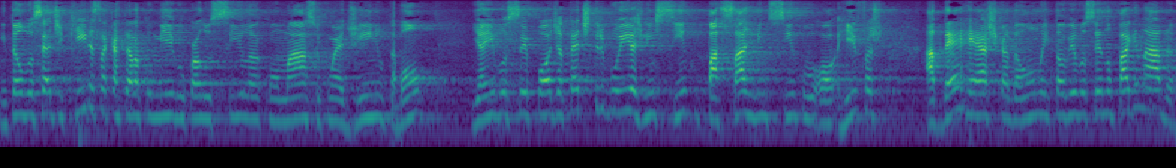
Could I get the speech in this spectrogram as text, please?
Então você adquire essa cartela comigo, com a Lucila, com o Márcio, com o Edinho, tá bom? E aí você pode até distribuir as 25, passar as 25 ó, rifas a 10 reais cada uma e talvez você não pague nada.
